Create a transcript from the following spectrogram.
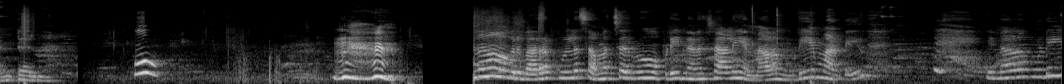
வந்துட்டாருங்க அதான் அவர் வரக்குள்ள சமைச்சிடணும் அப்படின்னு நினச்சாலும் என்னால் முடிய மாட்டேங்குது. என்னால் முடிய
